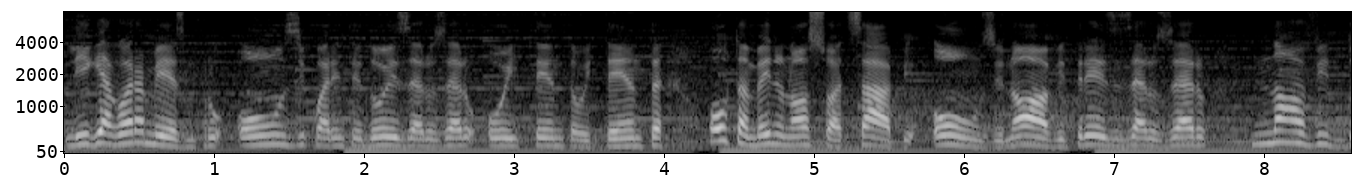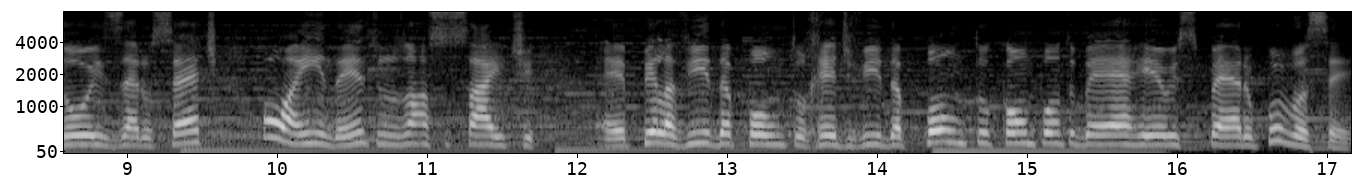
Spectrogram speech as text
ligue agora mesmo para o 11 42 00 80 80 ou também no nosso WhatsApp 11 9 13 00 9207 ou ainda entre no nosso site é, pelavida.redvida.com.br. Eu espero por você.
